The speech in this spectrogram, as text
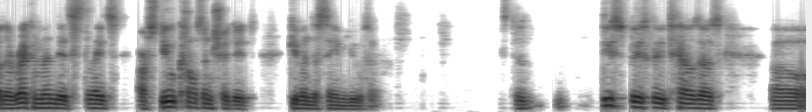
but the recommended slates are still concentrated given the same user. So this basically tells us uh,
